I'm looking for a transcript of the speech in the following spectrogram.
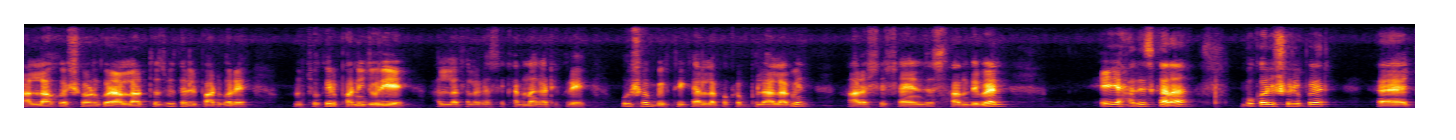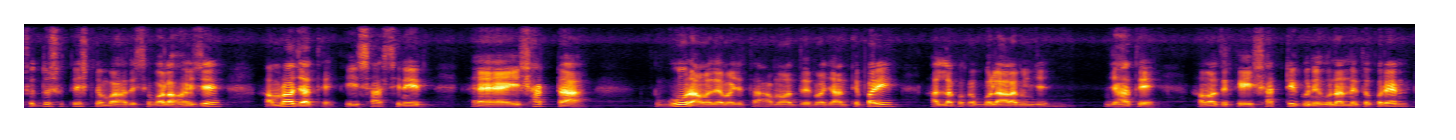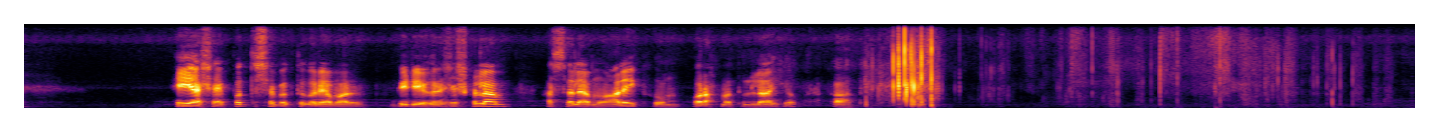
আল্লাহকে স্মরণ করে, আল্লাহর তসবি তালিল পাঠ করে, চোখের পানি জড়িয়ে আল্লাহ তালার কাছে কান্নাকাটি করে, ওইসব ব্যক্তিকে আল্লাহ ফকরবুল আলমিন আর সে সায়েন্সে স্থান দেবেন। এই হাদিসখানা বুকারি শরীফের চোদ্দোশো তেইশ নম্বর হাদিসে বলা হয়েছে, আমরা যাতে এই সাত শ্রেণির এই সাতটা গুণ আমাদের মাঝে আমাদের মাঝে আনতে পারি। আল্লাহ ফকরবুল আলমিন যাহাতে আমাদেরকে এই সাতটি গুণে গুণান্বিত করেন, এই আশায় প্রত্যাশা ব্যক্ত করে আমার ভিডিও এখানে শেষ করলাম। আসসালামু আলাইকুম ওরহমতুল্লাহ বরকাত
